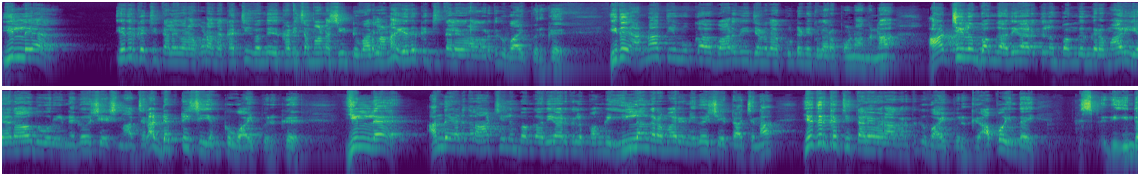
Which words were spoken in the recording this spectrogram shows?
இல்லை எதிர்க்கட்சி தலைவராக கூட அந்த கட்சி வந்து கணிசமான சீட்டு வரலன்னா எதிர்க்கட்சி தலைவராகிறதுக்கு வாய்ப்பு இருக்கு. இதே அதிமுக பாரதிய ஜனதா கூட்டணிக்குள்ளார போனாங்கன்னா ஆட்சியிலும் பங்கு அதிகாரத்திலும் பங்குங்கிற மாதிரி ஏதாவது ஒரு நெகோசியேஷன் ஆச்சுன்னா டெப்டி சிஎம்க்கு வாய்ப்பு இருக்கு. இல்லை அந்த இடத்துல ஆட்சியிலும் பங்கு அதிகாரத்தில் பங்கு இல்லைங்கிற மாதிரி நெகோசியேட் ஆச்சுன்னா எதிர்க்கட்சி தலைவராகிறதுக்கு வாய்ப்பு இருக்கு. அப்போ இந்த இந்த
